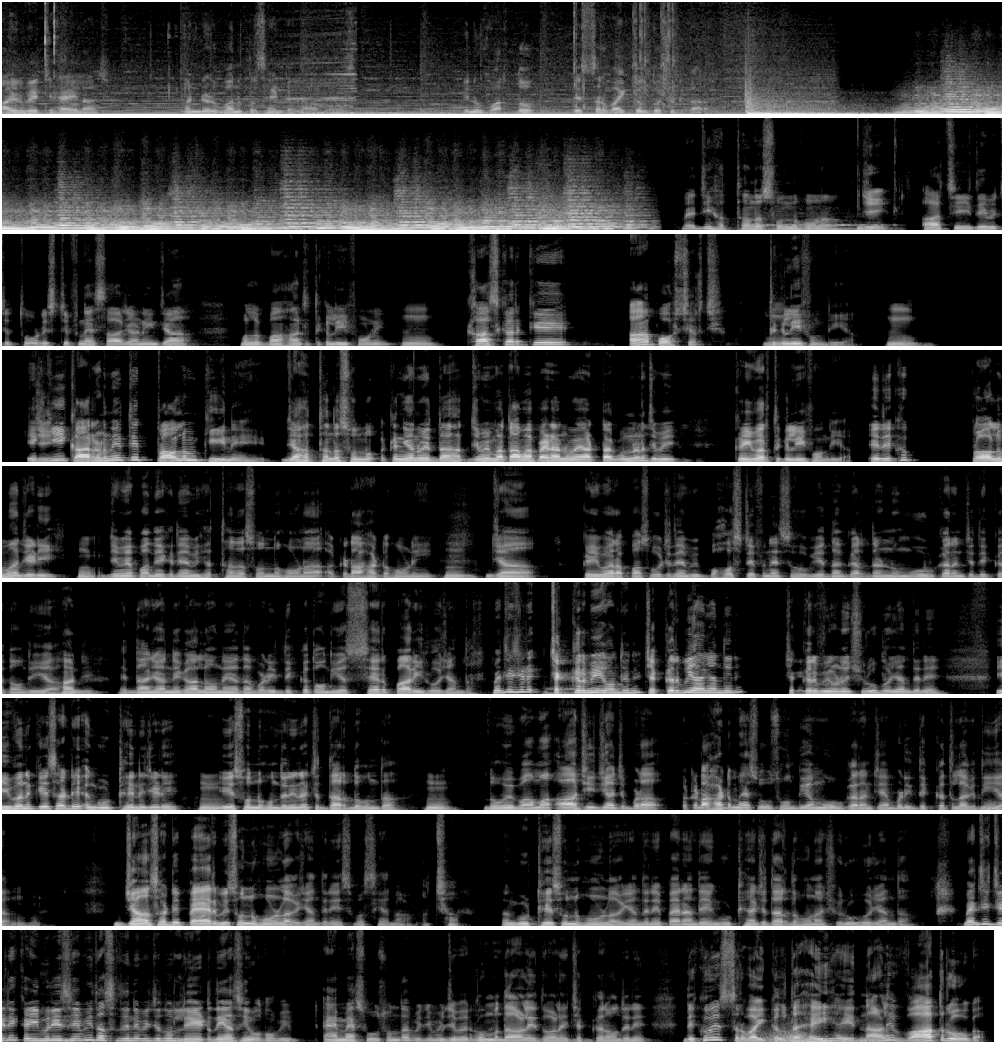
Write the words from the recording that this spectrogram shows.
ਆਯੁਰਵੇਦ ਚ ਹੈ ਇਲਾਜ? 101% ਇਲਾਜ ਹੈ। ਇਹਨੂੰ ਵਰਤੋ ਤੇ ਸਰਵਾਈਕਲ ਤੋਂ ਛੁਟਕਾਰਾ। ਹੱਥਾਂ ਦਾ ਸੁੰਨ ਹੋਣਾ। ਜੀ। ਆਹ ਚੀਜ਼ ਦੇ ਵਿੱਚ ਥੋੜੀ ਸਟਿਫਨੈਸ ਆ ਜਾਣੀ ਜਾਂ ਮਤਲਬ ਬਾਹਾਂ 'ਚ ਤਕਲੀਫ ਹੋਣੀ। ਹੂੰ। ਖਾਸ ਕਰਕੇ ਆਹ ਪੋਸਚਰ 'ਚ ਤਕਲੀਫ ਹੁੰਦੀ ਆ। ਹੂੰ। ਇਹ। ਕੀ ਕਾਰਨ ਨੇ ਤੇ ਪ੍ਰੋਬਲਮ ਕੀ ਨੇ ਇਹ? ਜਾਂ ਹੱਥਾਂ ਦਾ ਸੁੰਨ ਕਈਆਂ ਨੂੰ ਇਦਾਂ ਜਿਵੇਂ ਮਾਤਾਵਾਂ ਭੈਣਾਂ ਨੂੰ ਆਟਾ ਗੁੰਨਣ 'ਚ ਵੀ ਕਈ ਵਾਰ ਤਕਲੀਫ ਆਉਂਦੀ ਆ। ਇਹ ਦੇਖੋ ਪ੍ਰੋਬਲਮ ਆ ਜਿਹੜੀ। ਜਿਵੇਂ ਆਪਾਂ ਦੇਖਦੇ ਆਂ ਵੀ ਹੱਥਾਂ ਦਾ ਸੁੰਨ ਹੋਣਾ ਅਕੜਾਹਟ ਹੋਣੀ ਜਾਂ ਕਈ ਵਾਰ ਆਪਾਂ ਸੋਚਦੇ ਆਂ ਵੀ ਬਹੁਤ ਸਟਿਫਨੈਸ ਹੋ ਗਈ ਇਦਾਂ ਗਰਦਨ ਨੂੰ ਮੂਵ ਕਰਨ 'ਚ ਦਿੱਕਤ ਆਉਂਦੀ ਆ। ਹਾਂਜੀ। ਇਦਾਂ ਜਾਂ ਨਿਗਾਹ ਲਾਉਨੇ ਆ ਤਾਂ ਬੜੀ ਦਿੱਕਤ ਆਉਂਦੀ ਆ ਸਿਰ ਭਾਰੀ ਹੋ ਜਾਂਦਾ। ਮੈਂ ਜੀ ਜਿਹੜੇ ਚੱਕਰ ਵੀ ਆਉਂਦੇ ਨੇ। ਚੱਕਰ ਵੀ ਆ ਜਾਂਦੇ ਨੇ ਚੱਕਰ ਵੀ ਆਉਣੇ ਸ਼ੁਰੂ ਹੋ ਜਾਂਦੇ ਨੇ। ਈਵਨ ਕਿ ਸਾਡੇ ਅੰਗੂਠੇ ਨੇ ਜਿਹੜੇ ਇਹ ਸੁੰਨ ਹੁੰਦੇ ਨੇ ਇਹਨਾਂ 'ਚ ਦਰਦ ਹੁੰਦਾ। ਹੂੰ। ਦੋਵੇਂ ਬਾਹਾਂ ਆ ਚੀਜ਼ਾਂ 'ਚ ਬੜਾ ਅਕੜਾਹਟ ਮਹਿਸੂਸ ਹੁੰਦੀ ਆ ਮੂਵ ਕਰਨ 'ਚ ਬੜੀ ਦਿੱਕਤ ਲੱਗਦੀ ਆ। ਜਾਂ ਸਾਡੇ ਪੈਰ ਵੀ ਸੁੰਨ ਹੋਣ ਲੱਗ ਜਾਂਦੇ ਨੇ ਇਸ ਸਮੱਸਿਆ ਨਾਲ। ਅੱਛਾ। ਅੰਗੂਠੇ ਸੁੰਨ ਹੋਣ ਲੱਗ ਜਾਂਦੇ ਨੇ ਪੈਰਾਂ ਦੇ ਅੰਗੂਠਿਆਂ 'ਚ ਦਰਦ ਹੋਣਾ ਸ਼ੁਰੂ ਹੋ ਜਾਂਦਾ। ਮੈਂ ਜੀ ਜਿਹੜੇ ਕਈ ਮਰੀਜ਼ ਇਹ ਵੀ ਦੱਸਦੇ ਨੇ ਵੀ ਜਦੋਂ ਲੇਟਦੇ ਆ ਅਸੀਂ ਉਦੋਂ ਵੀ ਐ ਮਹਿਸੂਸ ਹੁੰਦਾ ਵੀ ਜਿਵੇਂ ਜਿਵੇਂ। ਘੁੰਮਦਾ ਆਲੇ ਦੁਆਲੇ ਚੱਕਰ ਆਉਂਦੇ ਨੇ। ਦੇਖੋ ਇਹ ਸਰਵਾਈਕਲ ਤਾਂ ਹੈ ਹੀ ਹੈ ਨਾਲ ਇਹ ਵਾਤ ਰੋਗ ਆ।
